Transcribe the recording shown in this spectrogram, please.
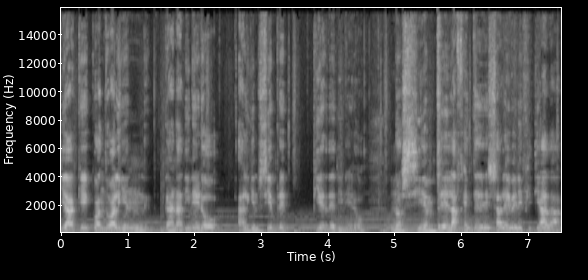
ya que cuando alguien gana dinero, alguien siempre pierde dinero. No siempre la gente sale beneficiada,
